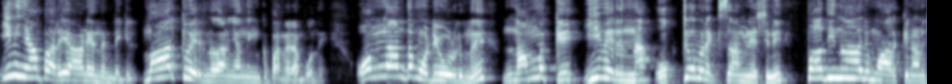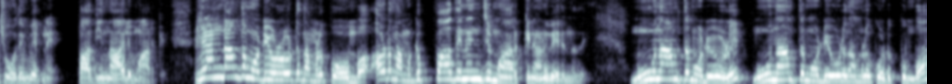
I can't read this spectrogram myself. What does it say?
ഇനി ഞാൻ പറയുകയാണെന്നുണ്ടെങ്കിൽ മാർക്ക് വരുന്നതാണ് ഞാൻ നിങ്ങൾക്ക് പറഞ്ഞുതരാൻ പോകുന്നത്. ഒന്നാമത്തെ മൊഡ്യൂളിൽ നിന്ന് നമുക്ക് ഈ വരുന്ന ഒക്ടോബർ എക്സാമിനേഷന് പതിനാല് മാർക്കിനാണ് ചോദ്യം വരുന്നത്. പതിനാല് മാർക്ക് രണ്ടാമത്തെ മൊഡ്യൂളിലോട്ട് നമ്മൾ പോകുമ്പോൾ അവിടെ നമുക്ക് പതിനഞ്ച് മാർക്കിനാണ് വരുന്നത്. മൂന്നാമത്തെ മൊഡ്യൂൾ മൂന്നാമത്തെ മൊഡ്യൂൾ നമ്മൾ കൊടുക്കുമ്പോൾ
